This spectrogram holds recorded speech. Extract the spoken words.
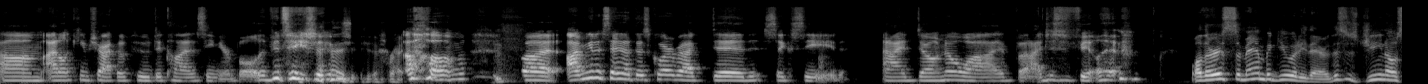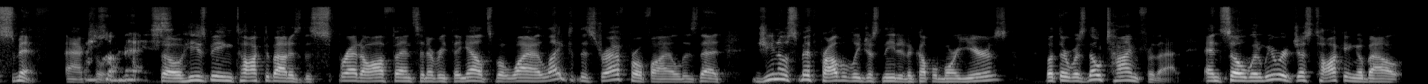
Um, I don't keep track of who declined Senior Bowl invitations. yeah, right. Um, but I'm gonna say that this quarterback did succeed. And I don't know why, but I just feel it. Well, there is some ambiguity there. This is Geno Smith, actually. Oh, nice. So he's being talked about as the spread offense and everything else. But why I liked this draft profile is that Geno Smith probably just needed a couple more years, but there was no time for that. And so when we were just talking about,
